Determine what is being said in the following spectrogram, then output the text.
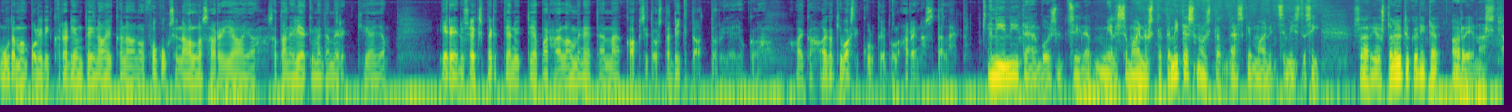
muutaman politiikkaradion tein aikanaan, on Fokuksen allasarjaa ja 140 merkkiä ja erehdyseksperttiä nyt ja parhaillaan menee tämä 12 diktaattoria, joka aika, aika kivasti kulkee tuolla areenassa tällä hetkellä. Niin, niitähän voisi nyt siinä mielessä mainostaa, että mitäs noista äsken mainitsemistasi sarjoista, löytyykö niitä areenasta?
